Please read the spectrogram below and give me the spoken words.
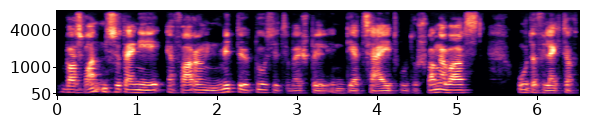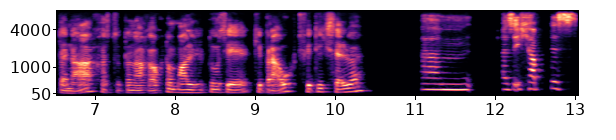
Was waren denn so deine Erfahrungen mit der Hypnose, zum Beispiel in der Zeit, wo du schwanger warst oder vielleicht auch danach? Hast du danach auch nochmal Hypnose gebraucht für dich selber? Ähm, also ich habe das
